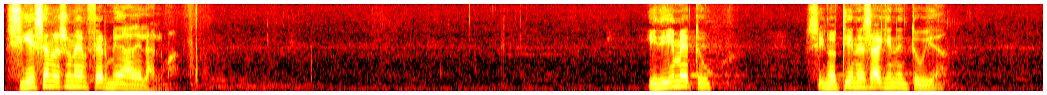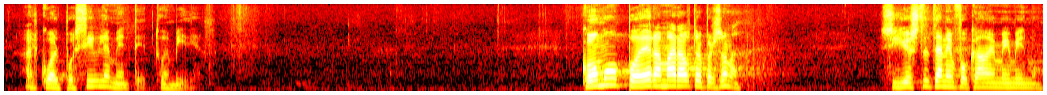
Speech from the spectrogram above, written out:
si esa no es una enfermedad del alma. Y dime tú si no tienes a alguien en tu vida al cual posiblemente tú envidias. ¿Cómo poder amar a otra persona si yo estoy tan enfocado en mí mismo?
